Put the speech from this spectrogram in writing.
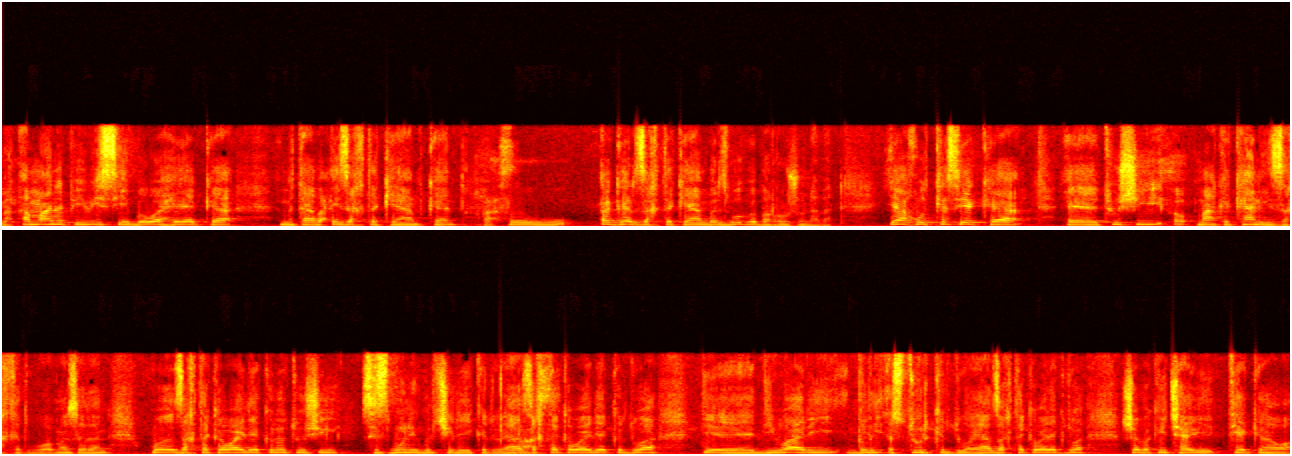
بەڵێ. ئەمانە پێویستییەک بەوە هەیە کە متابەعەی زەختەکەیان بکەن ڕاست. و ئەگەر زەختەکەیان بەرز بوو بە بە ڕۆژوو نەبن یاخود کەسێک کە تووشی ماکەکانی زەخت بووە مەزەرەن و زەختەکە وای لێ کردو تووشی سسبوونی گورچی لێ کردو یا زەختەکە وای لێ کردووە دیواری دڵی ئەستور کردووە یا زەختەکە وای لێ کردووە شەبەکەی چاوی تێکاوە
